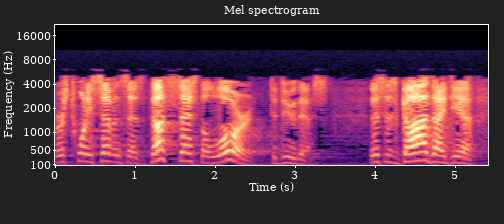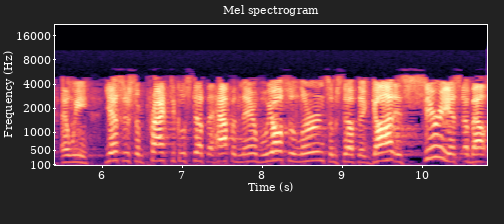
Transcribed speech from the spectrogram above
Verse 27 says, Thus says the Lord to do this. This is God's idea. And we, yes, there's some practical stuff that happened there, but we also learned some stuff that God is serious about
